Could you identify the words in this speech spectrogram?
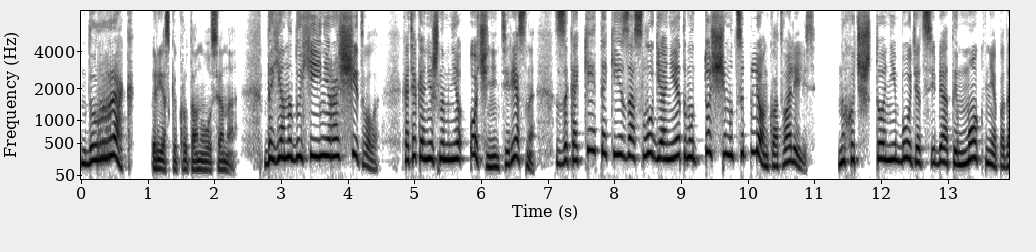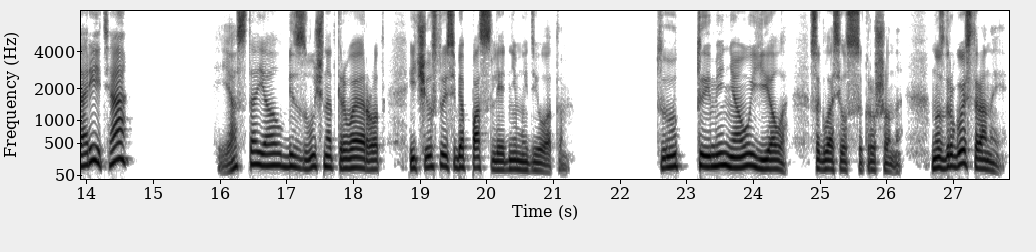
«Дурак!» — резко крутанулась она. «Да я на духи и не рассчитывала. Хотя, конечно, мне очень интересно, за какие такие заслуги они этому тощему цыпленку отвалились. Ну хоть что-нибудь от себя ты мог мне подарить, а?» Я стоял, беззвучно открывая рот и чувствуя себя последним идиотом. «Тут ты меня уела», — согласился сокрушенно. «Но с другой стороны,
